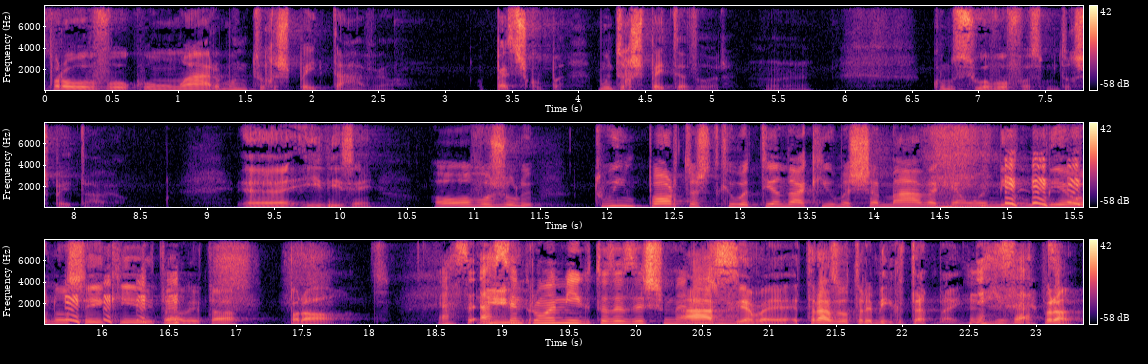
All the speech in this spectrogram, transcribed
para o avô com um ar muito respeitável. Peço desculpa, muito respeitador. É? Como se o avô fosse muito respeitável. Uh, e dizem: Oh, avô Júlio, tu importas-te que eu atenda aqui uma chamada que é um amigo meu, não sei o quê e tal e tal. Pronto. Há, há sempre um amigo todas as semanas. Há? É? sempre, é, traz outro amigo também. Exato. Pronto.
